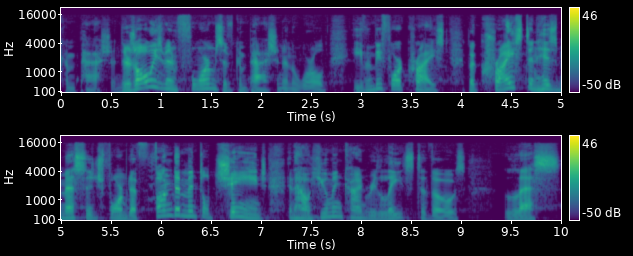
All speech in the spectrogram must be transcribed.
compassion. There's always been forms of compassion in the world, even before Christ, but Christ and his message formed a fundamental change in how humankind relates to those less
